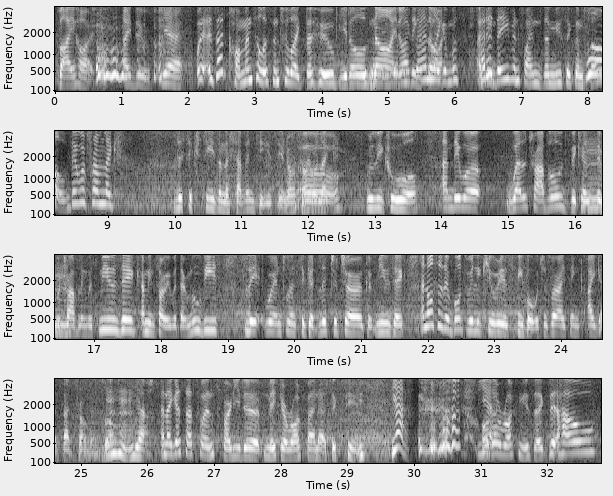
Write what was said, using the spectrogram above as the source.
by heart. I do. Yeah. Wait, is that common to listen to like the Who, Beatles? No, I don't back think then? so. Like it was. I How think- did they even find the music Well, themselves? they were from like the 60s and the 70s, you know, so they were Oh. like really cool. And they were well traveled because they Mm. were traveling with music. I mean, sorry, with their movies. So they were influenced to good literature, good music. And also, they're both really curious people, which is where I think I get that from as well. Mm-hmm. Yeah. and I guess that's what inspired you to make a rock band at 16. Yeah. All yeah. the rock music. How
